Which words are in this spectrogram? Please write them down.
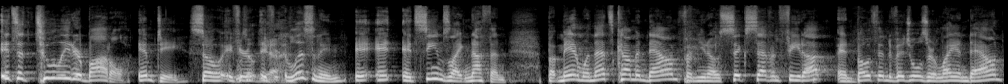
It's a two liter bottle, empty. So if you're if Yeah. you're listening, it, it it seems like nothing, but man, when that's coming down from you know six seven feet up, and both individuals are laying down,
